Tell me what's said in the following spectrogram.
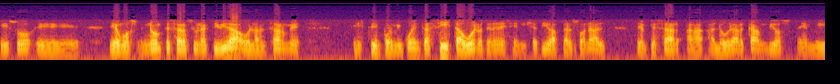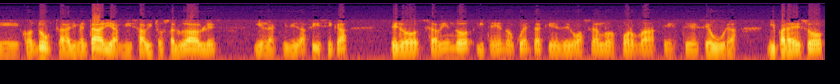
Eso, eh, digamos, no empezar a hacer una actividad o lanzarme este, por mi cuenta, sí está bueno tener esa iniciativa personal, de empezar a, lograr cambios en mi conducta alimentaria, mis hábitos saludables y en la actividad física, pero sabiendo y teniendo en cuenta que debo hacerlo de forma este, segura. Y para eso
